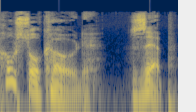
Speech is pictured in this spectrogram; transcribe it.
postal code, zip.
